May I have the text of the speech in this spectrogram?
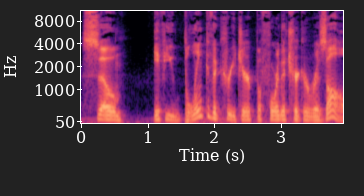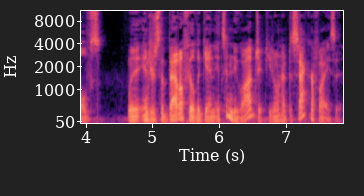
So if you blink the creature before the trigger resolves, when it enters the battlefield again, it's a new object. You don't have to sacrifice it.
